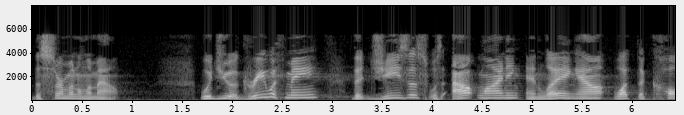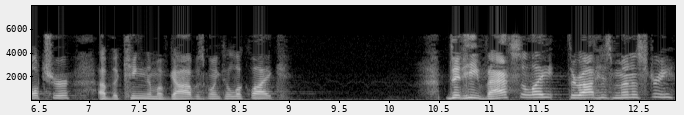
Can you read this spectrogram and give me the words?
the Sermon on the Mount. Would you agree with me that Jesus was outlining and laying out what the culture of the kingdom of God was going to look like? Did he vacillate throughout his ministry?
